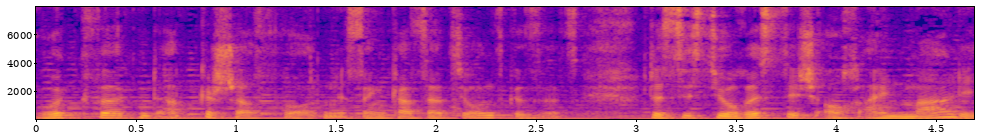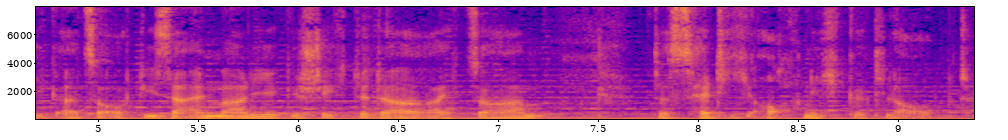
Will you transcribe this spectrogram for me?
rückwirkend abgeschafft worden ist, ein Kassationsgesetz. Das ist juristisch auch einmalig, also auch diese einmalige Geschichte da erreicht zu haben, das hätte ich auch nicht geglaubt.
